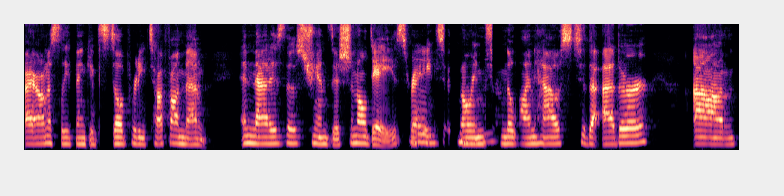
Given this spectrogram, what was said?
I honestly think it's still pretty tough on them. And that is those transitional days, right? Mm-hmm. Going from the one house to the other. Um,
